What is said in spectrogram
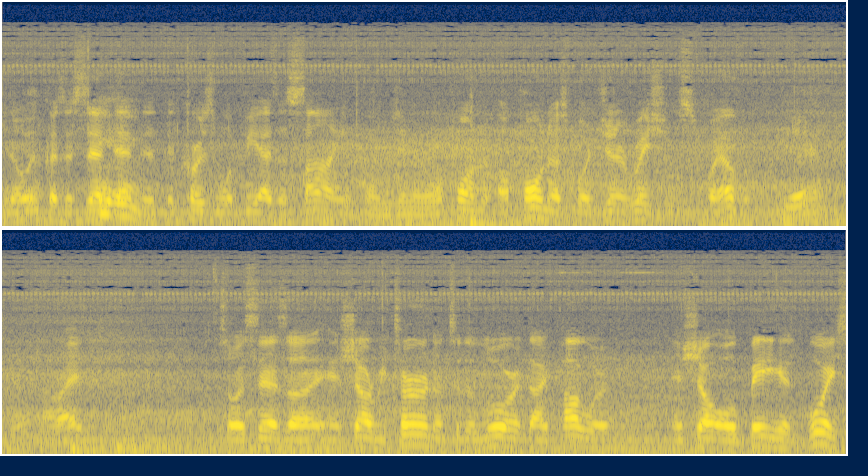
You know, because it said that the, the curse would be as a sign Upon upon upon us for generations forever. yeah, All right. So it says, uh, "And shall return unto the Lord thy power, and shall obey His voice,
